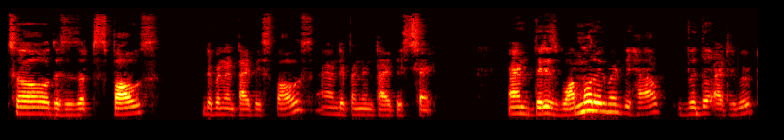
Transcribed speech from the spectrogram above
So this is a spouse. Dependent type is spouse, and dependent type is child. And there is one more element we have with the attribute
